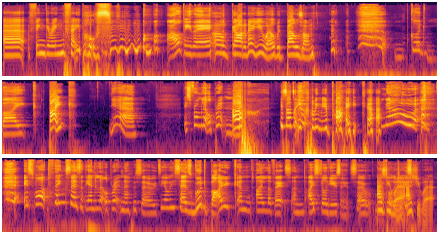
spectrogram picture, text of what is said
uh fingering fables. I'll be there. oh God, I know you will with bells on. Good bike. Bike. Yeah. It's from Little Britain. Oh, it sounds like you're calling me a bike. No, it's what Thing says at the end of Little Britain episodes. He always says "good bike," and I love it, and I still use it. So as you were, as you were.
